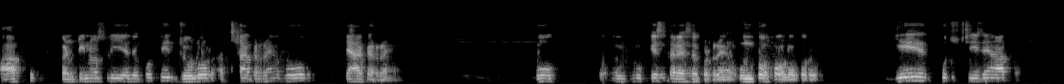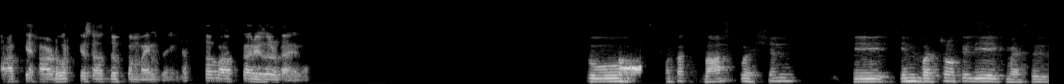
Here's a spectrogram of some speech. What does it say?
आप कंटिन्यूसली ये देखो कि जो लोग अच्छा कर रहे हैं, वो क्या कर रहे हैं। वो वो किस तरह से पढ़ रहे हैं उनको फॉलो करो। ये कुछ चीज़ें आप आपके हार्डवर्क के साथ जब कंबाइन करेंगे तब आपका रिज़ल्ट आएगा। तो मतलब लास्ट क्वेश्चन कि इन बच्चों के लिए एक मैसेज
